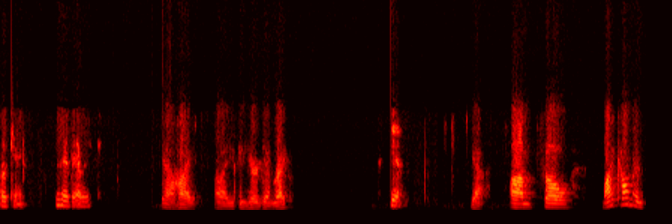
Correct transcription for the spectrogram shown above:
Okay, go ahead, Eric. Yeah, hi. Uh, you can hear again, right? Yes. Yeah. Um, so my comments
